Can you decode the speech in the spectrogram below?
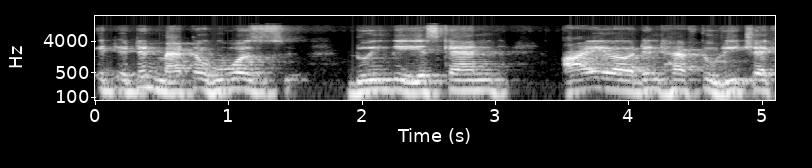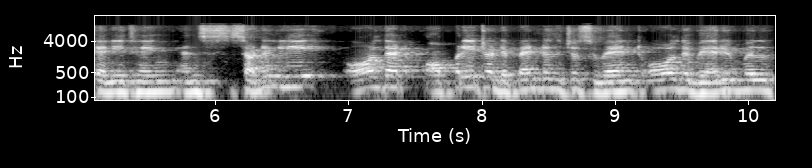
it, it didn't matter who was doing the A scan. I uh, didn't have to recheck anything, and suddenly all that operator dependence just went. All the variable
